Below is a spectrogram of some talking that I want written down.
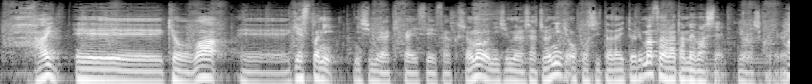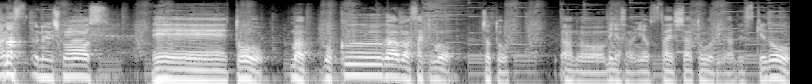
はい、えー、今日は、えーゲストに西村機械製作所の西村社長にお越しいただいております。改めましてよろしくお願いします。はい、お願いします。えーとまあ僕がまあさっきもちょっとあの皆さんにお伝えした通りなんですけど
